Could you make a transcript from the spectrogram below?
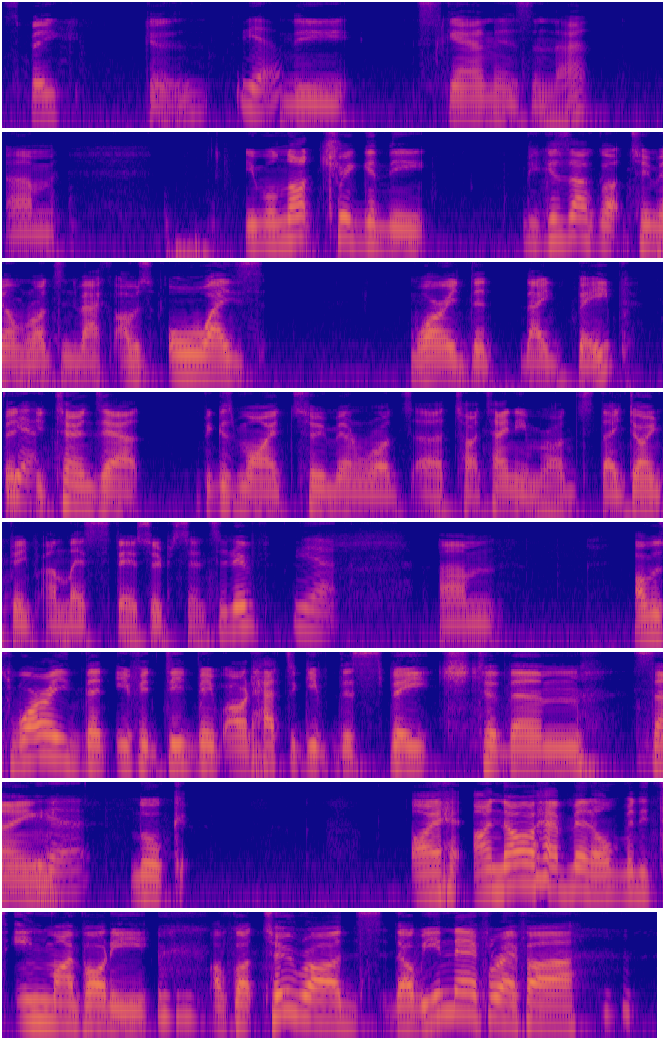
speakers, Yeah. the scanners and that, um, it will not trigger the because I've got two metal rods in the back. I was always worried that they'd beep, but Yeah. it turns out because my two metal rods are titanium rods, they don't beep unless they're super sensitive. Yeah. Um, I was worried that if it did beep, I would have to give the speech to them saying, Yeah. "Look, I I know I have metal, but it's in my body. I've got two rods. They'll be in there forever,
